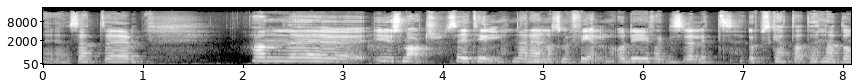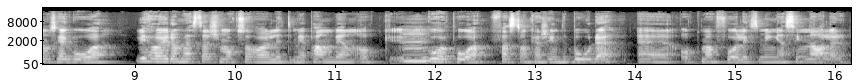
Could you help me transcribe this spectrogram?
Eh, Så att eh, han eh, är ju smart, säger till när det är Mm. något som är fel. Och det är ju faktiskt väldigt uppskattat att de ska gå... Vi har ju de hästar som också har lite mer pannben och Mm. går på fast de kanske inte borde. Eh, och man får liksom inga signaler.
